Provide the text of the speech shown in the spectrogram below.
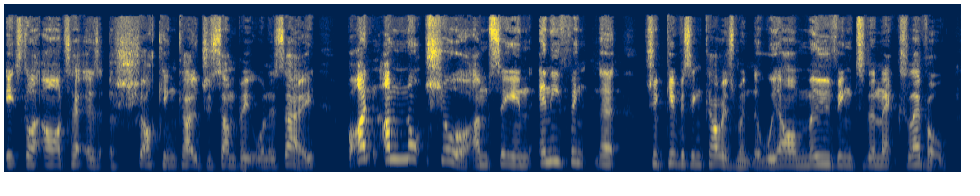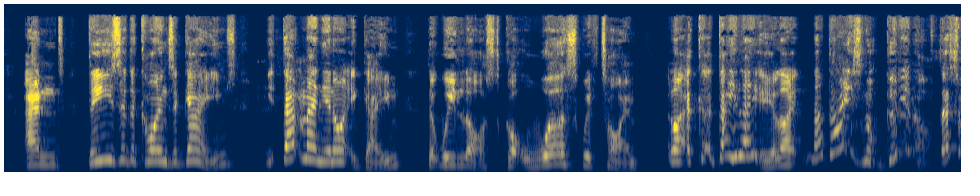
it's like Arteta's a shocking coach, as some people want to say. But I'm, I'm not sure I'm seeing anything that should give us encouragement that we are moving to the next level. And these are the kinds of games. That Man United game that we lost got worse with time. Like a, day later, you're like, no, that is not good enough. That's a,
